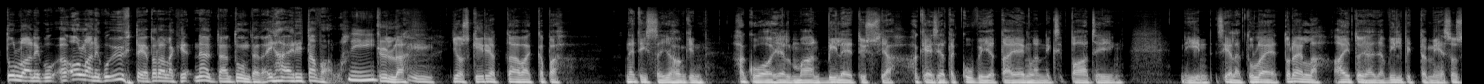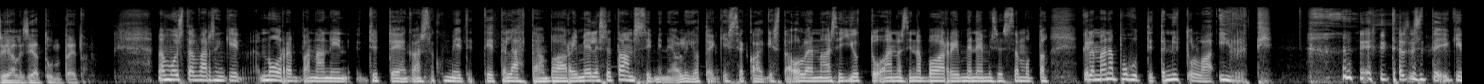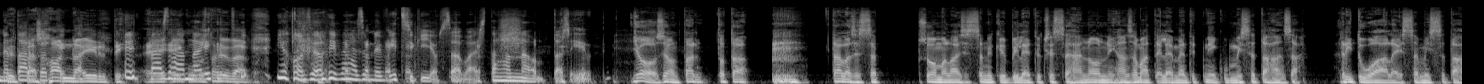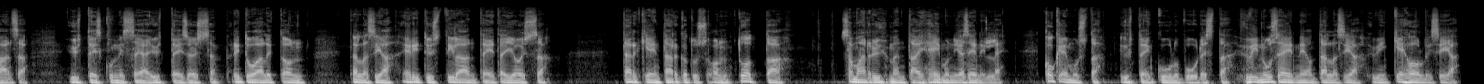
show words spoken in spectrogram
tullaan niinku, ollaan niinku yhteen ja todellakin näytetään tunteita ihan eri tavalla. Niin. Kyllä, mm. jos kirjoittaa vaikkapa netissä johonkin hakuohjelmaan biletys ja hakee sieltä kuvia tai englanniksi partying, niin siellä tulee todella aitoja ja vilpittömiä sosiaalisia tunteita. Mä muistan varsinkin nuorempana niin tyttöjen kanssa, kun mietittiin, että lähtään baariin. Meille se tanssiminen oli jotenkin se kaikista olennaisin juttu aina siinä baariin menemisessä, mutta kyllä mä aina puhuttiin, että nyt ollaan irti. Mitä se sitten ikinä Nyt tarkoitti. Hanna irti. Nyt Ei- ei Hanna irti. hyvältä. Joo, se oli vähän semmoinen vitsikin jossain vaiheessa, että Hanna on ollut taas irti. Joo, se on tar- tota, tällaisessa suomalaisessa nykybiletyksessähän on ihan samat elementit niin kuin missä tahansa rituaaleissa, missä tahansa yhteiskunnissa ja yhteisöissä. Rituaalit on tällaisia erityistilanteita, joissa tärkein tarkoitus on tuottaa saman ryhmän tai heimon jäsenille kokemusta yhteenkuuluvuudesta. Hyvin usein ne on tällaisia hyvin kehollisia,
